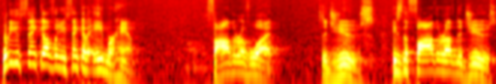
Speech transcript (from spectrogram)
What do you think of when you think of Abraham? Father of what? The Jews. He's the father of the Jews.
